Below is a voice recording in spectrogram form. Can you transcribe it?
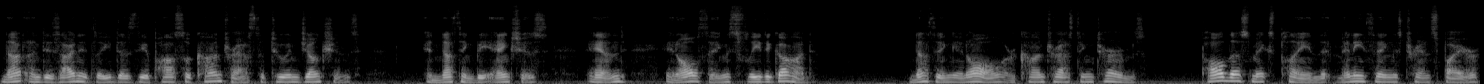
Not undesignedly does the Apostle contrast the two injunctions in nothing be anxious, and in all things flee to God. Nothing and all are contrasting terms. Paul thus makes plain that many things transpire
